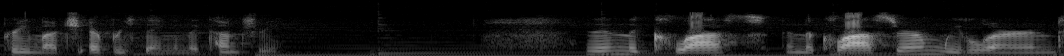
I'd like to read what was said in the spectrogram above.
pretty much everything in the country. And in the class, in the classroom, we learned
